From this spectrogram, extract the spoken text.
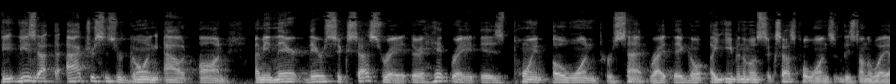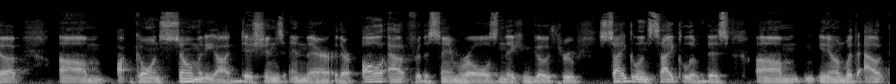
these actresses are going out on i mean their their success rate their hit rate is 0.01% right? They go even the most successful ones at least on the way up um, go on so many auditions and they're they're all out for the same roles and they can go through cycle and cycle of this um, you know and without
